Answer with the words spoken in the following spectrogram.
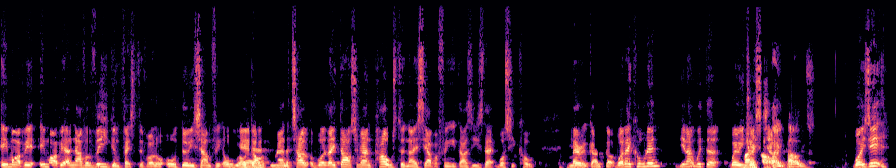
he might be. He might be at another vegan festival or, or doing something or, or dancing around a total. Well, they dance around poles, don't they? It's the other thing he does. He's that. What's it called? Merry-go. What are they called then? You know, with the where he dresses Maypole. up. Maypoles. What is it?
